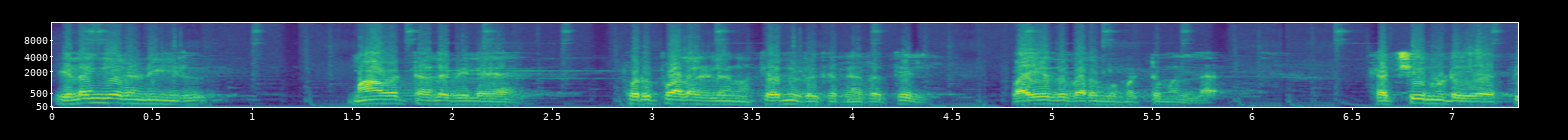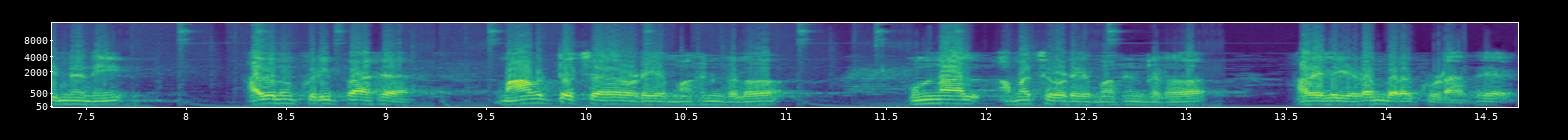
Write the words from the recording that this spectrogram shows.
இளைஞரணியில் மாவட்ட அளவில பொறுப்பாளர்களை நான் தேர்ந்தெடுக்கிற நேரத்தில் வயது வரம்பு மட்டுமல்ல கட்சியினுடைய பின்னணி அதிலும் குறிப்பாக மாவட்ட செயலருடைய மகன்களோ முன்னாள் அமைச்சருடைய மகன்களோ அதில் இடம்பெறக்கூடாது.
